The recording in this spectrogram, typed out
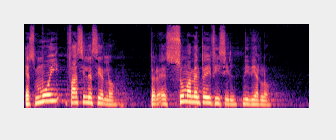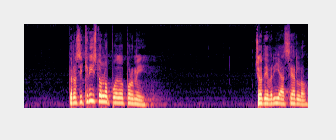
Es muy fácil decirlo, pero es sumamente difícil vivirlo. Pero si Cristo lo pudo por mí, yo debería hacerlo.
